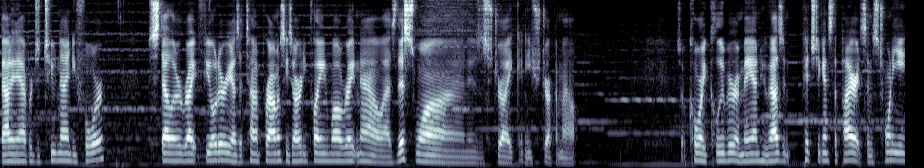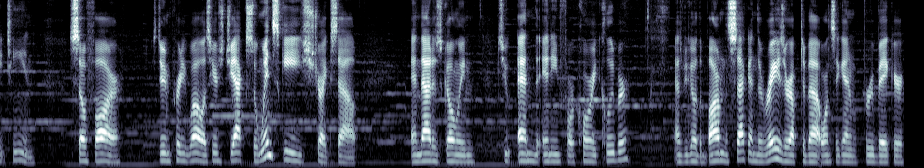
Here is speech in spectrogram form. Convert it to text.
Batting average of 294 stellar right fielder. He has a ton of promise. He's already playing well right now, as this one is a strike, and he struck him out. So Corey Kluber, a man who hasn't pitched against the Pirates since 2018 so far, is doing pretty well. As here's Jack Suwinski strikes out, and that is going to end the inning for Corey Kluber. As we go to the bottom of the second, the Rays are up to bat once again with Brubaker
